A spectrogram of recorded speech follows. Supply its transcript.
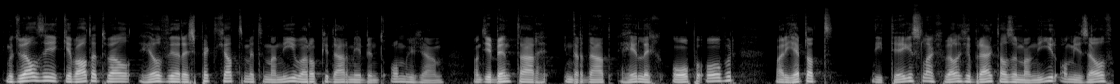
Ik moet wel zeggen, ik heb altijd wel heel veel respect gehad met de manier waarop je daarmee bent omgegaan. Want je bent daar inderdaad heel erg open over, maar je hebt dat, die tegenslag wel gebruikt als een manier om jezelf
